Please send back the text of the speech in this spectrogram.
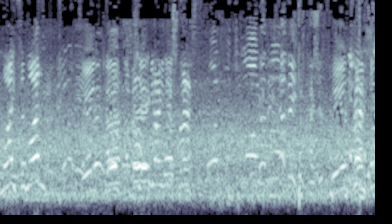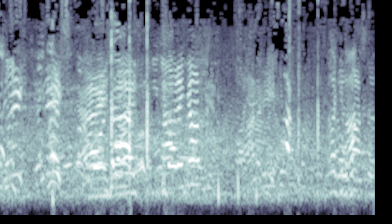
Come on, someone. Nice, guys. You got it, go. Like an Aston.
